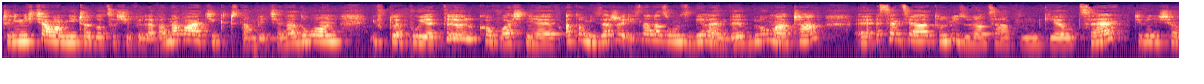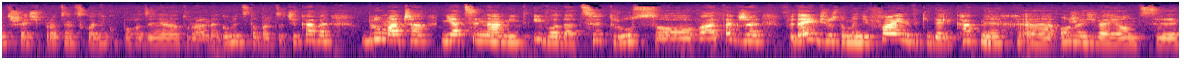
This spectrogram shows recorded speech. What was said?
czyli nie chciałam niczego, co się wylewa na wacik, czy tam wiecie, na dłoń i wklepuję tylko właśnie w atomizerze i znalazłam z Bielendy Blue Matcha, esencja tonizująca w mgiełce, 96% składników pochodzenia naturalnego, więc to bardzo ciekawe. Blue Matcha, niacynamid i woda cytrusowa, także wydaje mi się, że to będzie fajny, taki delikatny, e, orzeźwiający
